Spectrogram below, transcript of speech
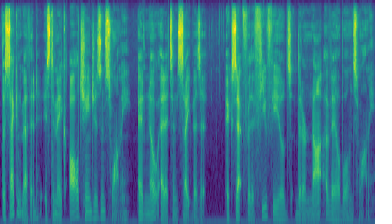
The second method is to make all changes in SWAMI and no edits in site visit, except for the few fields that are not available in SWAMI.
